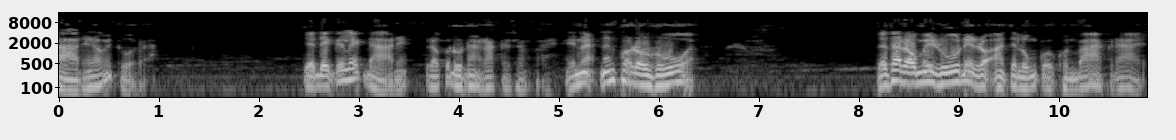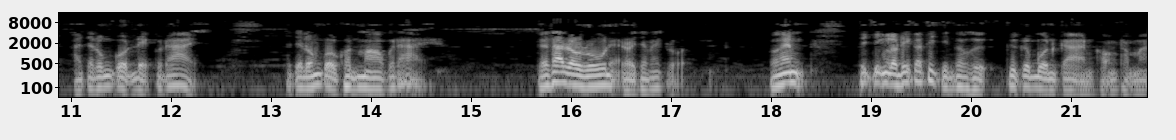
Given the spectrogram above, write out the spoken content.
ด่าเนี่ยเราไม่โกรธอะเจอเด็กเล็กๆด่าเนี่ย เราก็ดูน่ารักกันทั้งไป เห็นไหมนั้นเพอเรารู้อะแต่ถ้าเราไม่รู้เนี่ยเราอาจจะหลงโกรธคนบ้าก็ได้ อาจจะหลงโกรธเด็กก็ได้ อาจจะหลงโกรธคนเมาก็ได้ แต่ถ้าเรารู้เนี่ย เราจะไม่โกรธ เพราะงั้นที่จริงเราที่ก็ที่จริงก็คือคือกระบวนการของธรรมะ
